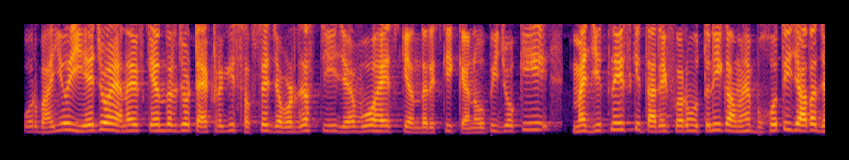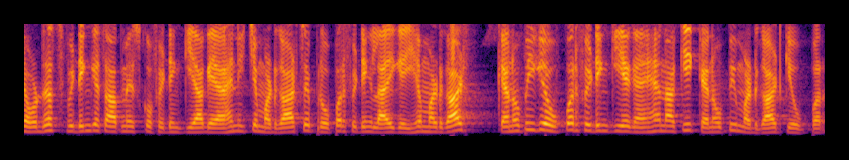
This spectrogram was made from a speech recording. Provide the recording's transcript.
और भाइयों, ये जो है ना, इसके अंदर जो ट्रैक्टर की सबसे ज़बरदस्त चीज़ है, वो है इसके अंदर इसकी कैनोपी जो कि मैं जितनी इसकी तारीफ़ करूँ, उतनी कम है। बहुत ही ज़्यादा ज़बरदस्त फिटिंग के साथ में इसको फिटिंग किया गया है। नीचे मडगार्ड से प्रॉपर फिटिंग लाई गई है। मडगार्ड कैनोपी के ऊपर फिटिंग किए गए हैं, ना कि कैनोपी मडगार्ड के ऊपर,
